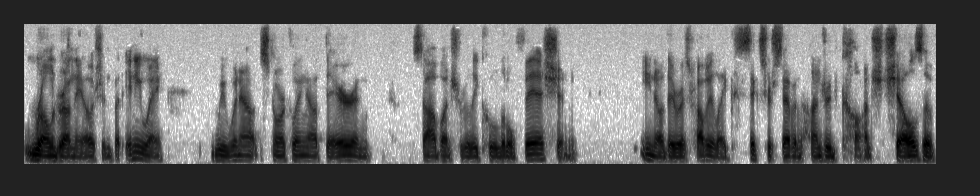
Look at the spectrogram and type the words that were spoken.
roamed around the ocean. But anyway, we went out snorkeling out there and saw a bunch of really cool little fish and you know there was probably like six or seven hundred conch shells of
